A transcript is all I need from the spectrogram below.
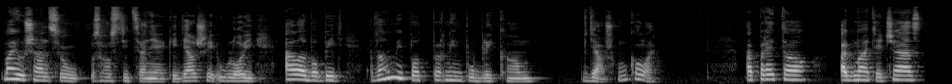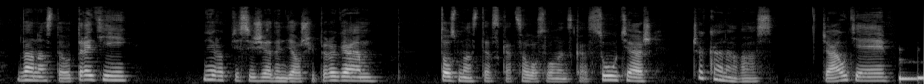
majú šancu zhostiť sa nejakej ďalšej úlohy alebo byť veľmi podporným publikom v ďalšom kole. A preto, ak máte čas 12.3., nerobte si žiaden ďalší program. Toastmasterská celoslovenská súťaž čaká na vás. Čaute!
